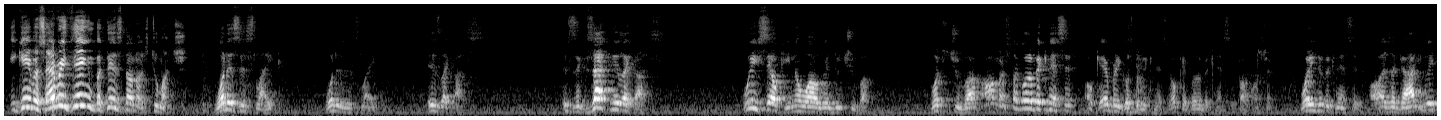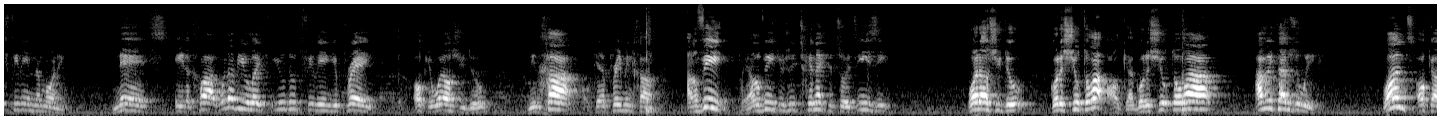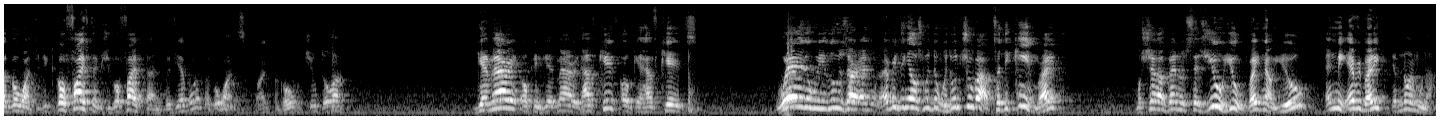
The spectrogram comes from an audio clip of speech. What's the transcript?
He gave us everything, but this, no, no, it's too much. What is this like? What is this like? It's like us. This is exactly like us. We say, okay, you know what, we're going to do tshuva. What's tshuva? Oh, I'm going to start going to Bekneset. Okay, everybody goes to Bekneset. Okay, go to Bekneset. What do you do Bekneset? Oh, as a guy, you late tefillin in the morning. Netz, 8 o'clock, whatever you like, you do tefillin, you pray. Okay, what else you do? Mincha, okay, I pray mincha. Arvit, pray Arvit, usually it's connected, so it's easy. What else you do? Go to shiur Torah. Okay, I go to shiur Torah. How many times a week? Once? Okay, I'll go once. If you could go five times, you should go five times. But if you have once, I'll go once. Fine, I'll go shiur Torah. Get married? Okay, get married. Have kids? Okay, have kids. Where do we lose our Everything else we're doing. We're doing tshuva. Tzaddikim, right? Moshe Rabbeinu says, you, you, right now, you and me, everybody, you have no emunah.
